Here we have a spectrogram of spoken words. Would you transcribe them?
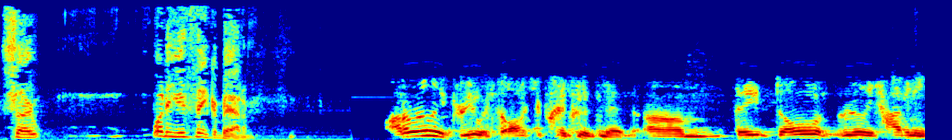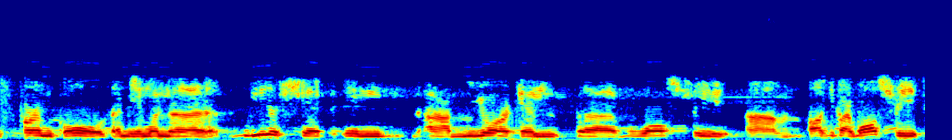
so, what do you think about them? I don't really agree with the Occupy movement. Um, they don't really have any firm goals. I mean, when the leadership in um, New York and the Wall Street, um, Occupy Wall Street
